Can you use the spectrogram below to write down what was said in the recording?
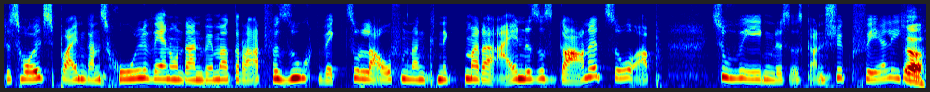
das Holzbein ganz hohl werden und dann, wenn man gerade versucht wegzulaufen, dann knickt man da ein. Das ist gar nicht so abzuwägen. Das ist ganz schön gefährlich. Ja,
